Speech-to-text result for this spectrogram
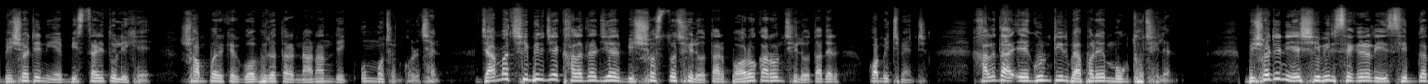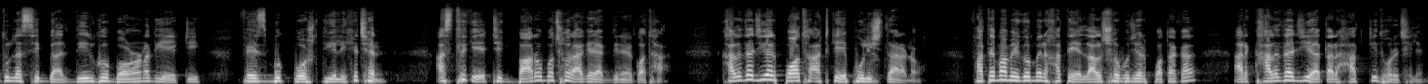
বিষয়টি নিয়ে বিস্তারিত লিখে সম্পর্কের গভীরতার নানান দিক উন্মোচন করেছেন। জামাত শিবির যে খালেদা জিয়ার বিশ্বস্ত ছিল, তার বড় কারণ ছিল তাদের কমিটমেন্ট খালেদা এ গুণটির ব্যাপারে মুগ্ধ ছিলেন। বিষয়টি নিয়ে শিবির সেক্রেটারি সিবগাতুল্লাহ সিবগাত দীর্ঘ বর্ণনা দিয়ে একটি ফেসবুক পোস্ট দিয়ে লিখেছেন, আজ থেকে ঠিক বারো বছর আগের একদিনের কথা। খালেদা জিয়ার পথ আটকে পুলিশ দাঁড়ানো। ফাতেমা বেগমের হাতে লাল সবুজের পতাকা আর খালেদা জিয়া তার হাতটি ধরেছিলেন।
